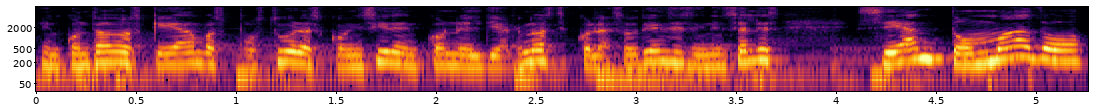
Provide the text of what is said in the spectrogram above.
encontrados que ambas posturas coinciden con el diagnóstico, las audiencias iniciales se han tomado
